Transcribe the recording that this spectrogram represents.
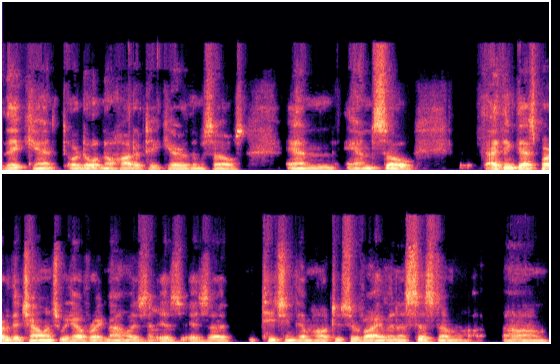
they can't or don't know how to take care of themselves, and and so I think that's part of the challenge we have right now is is is uh, teaching them how to survive in a system. Um,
